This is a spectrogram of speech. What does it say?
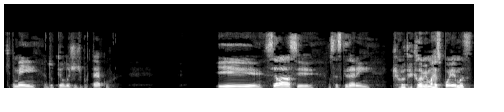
que também é do Teologia de Boteco. E sei lá, se vocês quiserem que eu declame mais poemas,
